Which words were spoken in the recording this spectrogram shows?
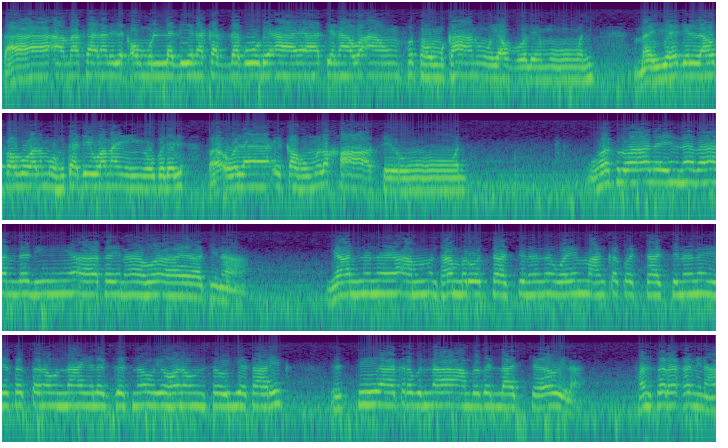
ساء مثلا القوم الذين كذبوا بآياتنا وأنفسهم كانوا يظلمون. من يهد الله فهو المهتدي ومن يضلل فأولئك هم الخاسرون. ወትሎ አለይህም ነባ አለዚ አተይናሁ አያቲና። ያንን ታምሮቻችንን ወይም አንቀጾቻችንን የሰጠነውና የለገስነው የሆነውን ሰውዬ ታሪክ እስቲ አቅርብና አንብበላቸው ይላል። ፈንሰለከ ሚንሃ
